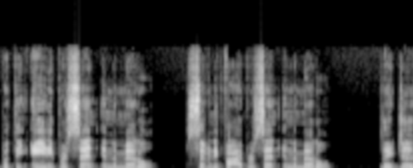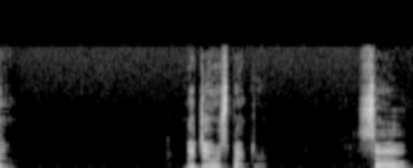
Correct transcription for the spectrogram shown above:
But the 80% in the middle, 75% in the middle, they do. They do respect her. So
